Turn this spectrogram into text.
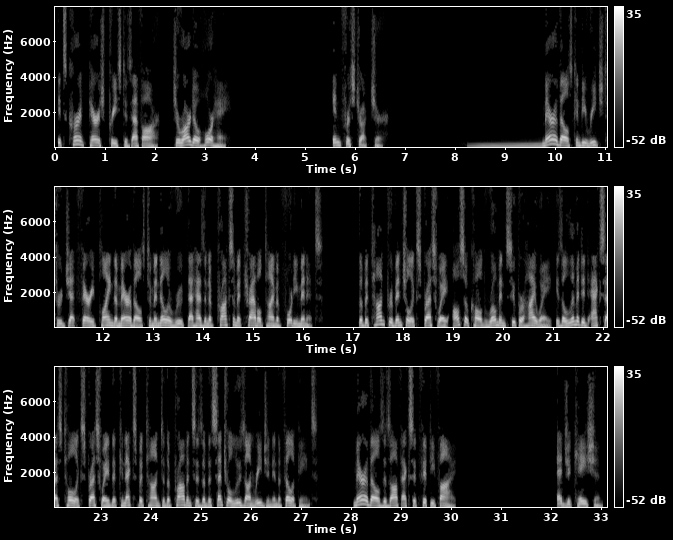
Its current parish priest is Fr. Gerardo Jorge. Infrastructure Mariveles can be reached through jet ferry plying the Mariveles to Manila route that has an approximate travel time of 40 minutes. The Bataan Provincial Expressway, also called Roman Superhighway, is a limited-access toll expressway that connects Bataan to the provinces of the central Luzon region in the Philippines. Mariveles is off exit 55. Education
